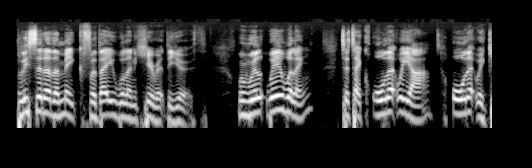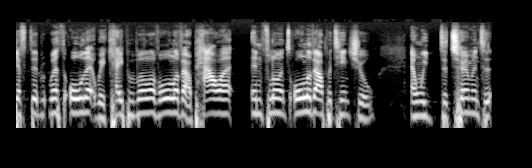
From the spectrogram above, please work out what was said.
Blessed are the meek, for they will inherit the earth. When we're willing to take all that we are, all that we're gifted with, all that we're capable of, all of our power, influence, all of our potential, and we determine to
